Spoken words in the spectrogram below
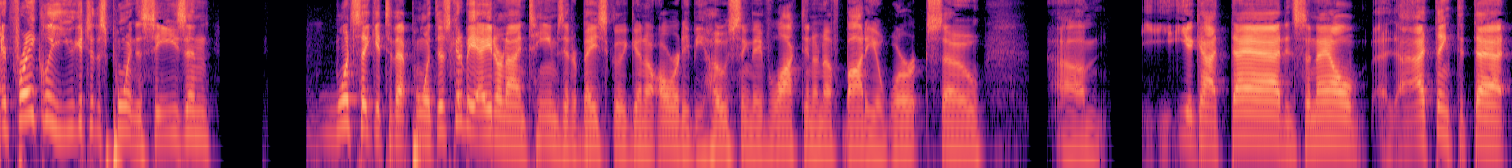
and frankly, you get to this point in the season. Once they get to that point, there's going to be eight or nine teams that are basically going to already be hosting. They've locked in enough body of work. So, um, you got that. And so now I think that that,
